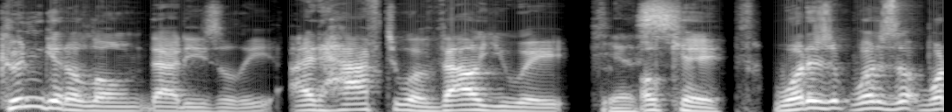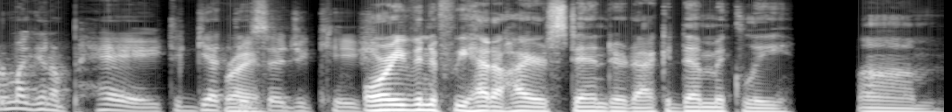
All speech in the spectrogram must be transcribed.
couldn't get a loan that easily i'd have to evaluate Yes. okay what is it what is it what am i going to pay to get this education Or even if we had a higher standard academically, um,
